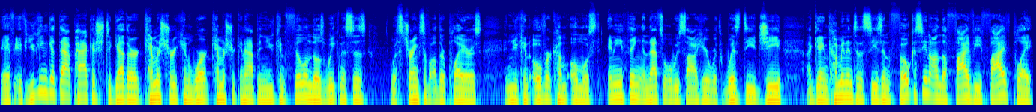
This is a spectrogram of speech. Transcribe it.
If, if you can get that package together, chemistry can work, chemistry can happen. You can fill in those weaknesses with strengths of other players, and you can overcome almost anything. And that's what we saw here with WizDG. Again, coming into the season, focusing on the 5v5 play,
